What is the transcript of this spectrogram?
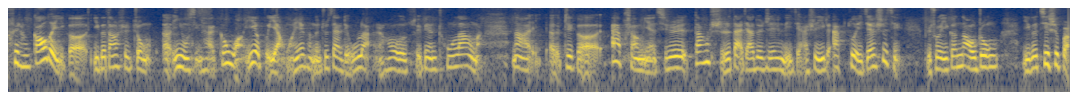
非常高的一个一个当时这种呃应用形态跟网页不一样，网页可能就在浏览，然后随便冲浪嘛。那呃这个 App 上面，其实当时大家对这些理解还是一个 App 做一件事情，比如说一个闹钟，一个记事本。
